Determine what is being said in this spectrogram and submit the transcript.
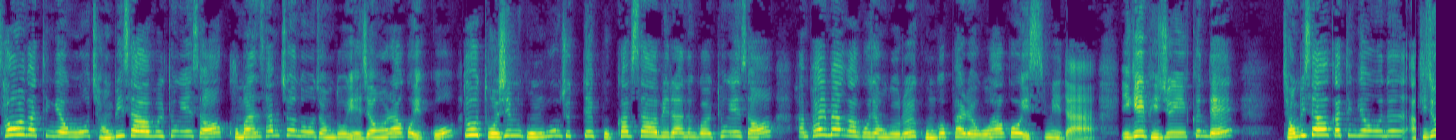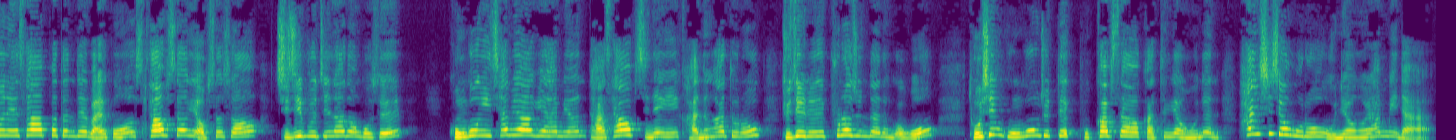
서울 같은 경우 정비 사업을 통해서 9만 3천 호 정도 예정을 하고 있고 또 도심 공공주택 복합 사업이라는 걸 통해서 한 8만 가구 정도를 공급하려고 하고 있습니다. 이게 비중이 큰데 정비 사업 같은 경우는 기존에 사업하던 데 말고 사업성이 없어서 지지부진하던 곳을 공공이 참여하게 하면 다 사업 진행이 가능하도록 규제를 풀어준다는 거고 도심 공공주택 복합 사업 같은 경우는 한시적으로 운영을 합니다.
